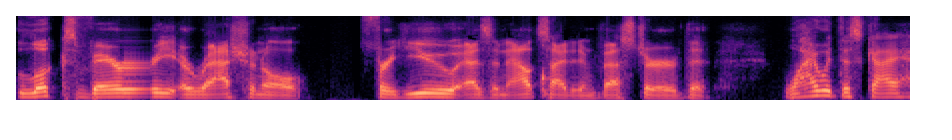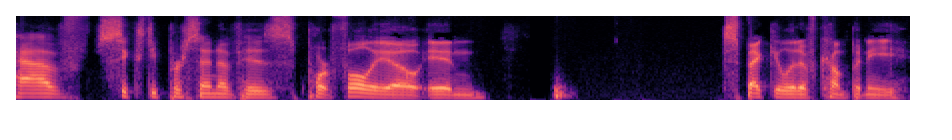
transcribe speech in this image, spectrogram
looks very irrational for you as an outside investor that why would this guy have 60% of his portfolio in speculative company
